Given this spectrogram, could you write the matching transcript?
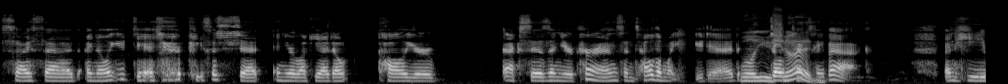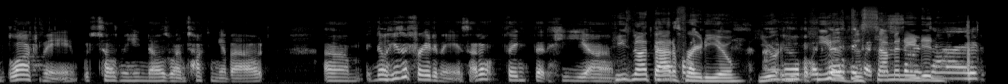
So I said, "I know what you did. You're a piece of shit, and you're lucky I don't call your exes and your currents and tell them what you did. Well, you don't text me back." And he blocked me, which tells me he knows what I'm talking about. Um, no, he's afraid of me. So I don't think that he. Um, He's not that afraid like, of you. I You're, know, but, like, he has think, like, disseminated. His son died.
